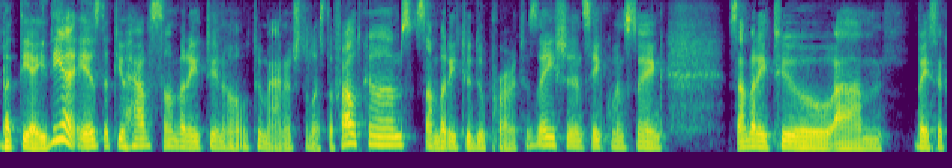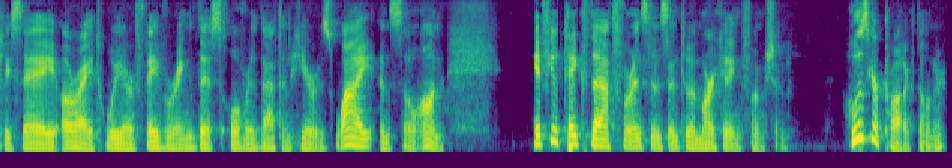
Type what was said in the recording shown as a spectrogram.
But the idea is that you have somebody to you know to manage the list of outcomes, somebody to do prioritization, sequencing, somebody to um, basically say, all right, we are favoring this over that, and here is why, and so on. If you take that, for instance, into a marketing function, who's your product owner?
